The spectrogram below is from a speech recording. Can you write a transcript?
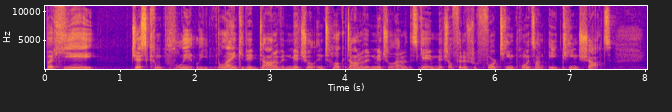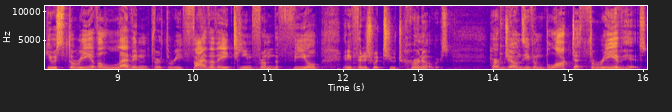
But he just completely blanketed Donovan Mitchell and took Donovan Mitchell out of this game. Mitchell finished with 14 points on 18 shots. He was 3 of 11 for 3, 5 of 18 from the field, and he finished with two turnovers. Herb Jones even blocked a three of his.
